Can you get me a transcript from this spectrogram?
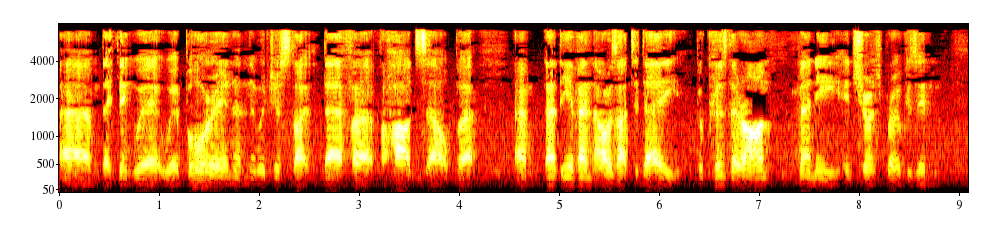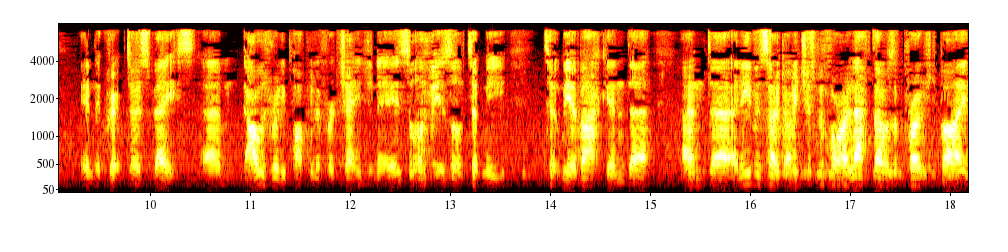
Um, they think we're we're boring and we're just like there for, for hard sell. But um, at the event I was at today, because there aren't many insurance brokers in in the crypto space. Um, I was really popular for a change, and it sort of it sort of took me took me aback. And uh, and uh, and even so, I mean, just before I left, I was approached by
